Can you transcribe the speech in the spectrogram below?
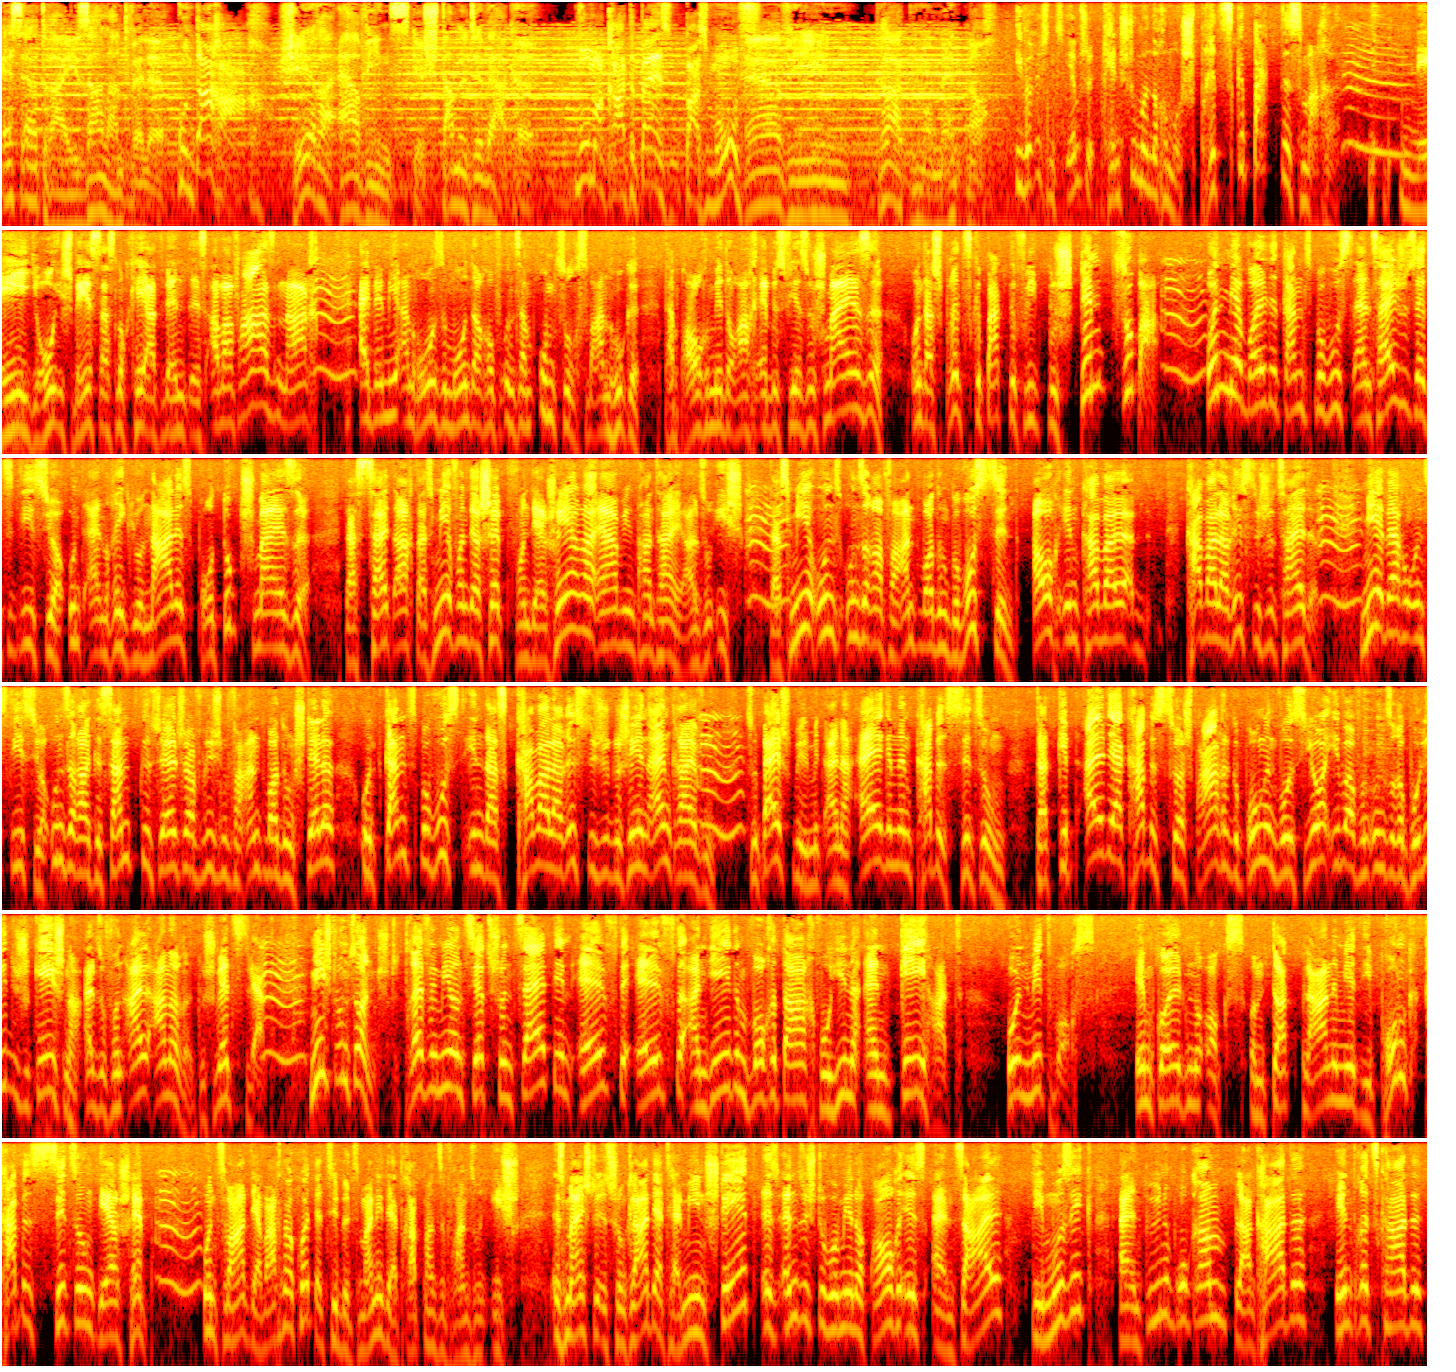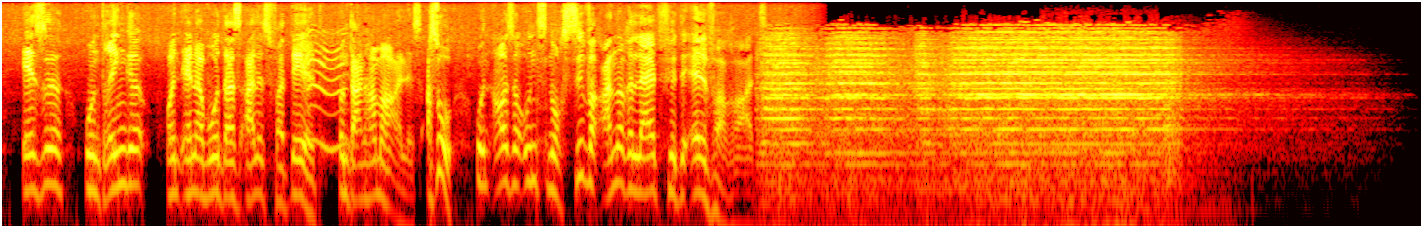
SR3 Saarlandwelle. Und Dachach, Scherer Erwins gestammelte Werke. wo wir gerade beißen, pass mal auf. Erwin, grad einen Moment noch. Iverichens Irmsche, kennst du mal noch einmal Spritzgebacktes machen? N- Nee, jo, ich weiß, dass noch kein Advent ist, aber Phasennacht. Ey, wenn wir an Rosemontag auf unserem Umzugswahn hucke, dann brauchen wir doch auch etwas für so Schmeiße. Und das Spritzgebackte fliegt bestimmt super. Und mir wollte ganz bewusst ein Zeichen setzen dies Jahr und ein regionales Produkt schmeiße. Das zeigt auch, dass mir von der Chef, von der Scherer Erwin Partei, also ich, dass wir uns unserer Verantwortung bewusst sind, auch in Kaval kavalleristische Zeiten. Mir wäre uns dies Jahr unserer gesamtgesellschaftlichen Verantwortung stelle und ganz bewusst in das kavalleristische Geschehen eingreifen. Zum Beispiel mit einer eigenen Kappes-Sitzung. Das gibt all der Kappes zur Sprache gebrungen, wo es ja immer von unsere politische Gegner, also von all andere, geschwätzt wird. Nicht umsonst treffen wir uns jetzt schon seit dem 11.11. an jedem Wochentag, wohin ein G hat. Und mittwochs im Goldene Ochs. Und dort planen wir die Prunkkappes-Sitzung der Chef. Und zwar der Wachnerkurt, der Zibbelsmanni, der Trappmann, Franz und ich. Das meiste ist schon klar, der Termin steht. Das Einzige, wo wir noch brauchen, ist ein Saal, die Musik, ein Bühnenprogramm, Plakate, Intrittskarte, Esse und Trinke und einer, wo das alles verteilt. Und dann haben wir alles. Ach so, und außer uns noch sieben andere Leute für die Elferrat.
